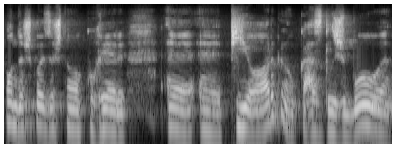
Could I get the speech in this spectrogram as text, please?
onde as coisas estão a correr eh, eh, pior, no caso de Lisboa,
